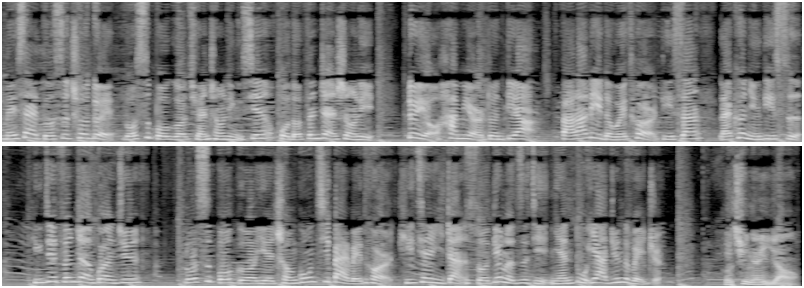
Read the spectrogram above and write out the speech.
梅赛德斯车队罗斯伯格全程领先，获得分站胜利，队友汉密尔顿第二，法拉利的维特尔第三，莱克宁第四。凭借分站冠军，罗斯伯格也成功击败维特尔，提前一站锁定了自己年度亚军的位置。和去年一样，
